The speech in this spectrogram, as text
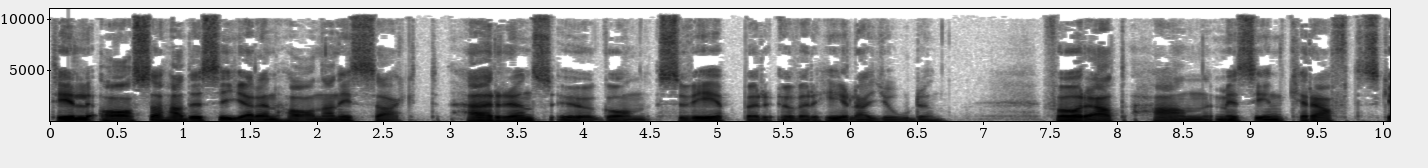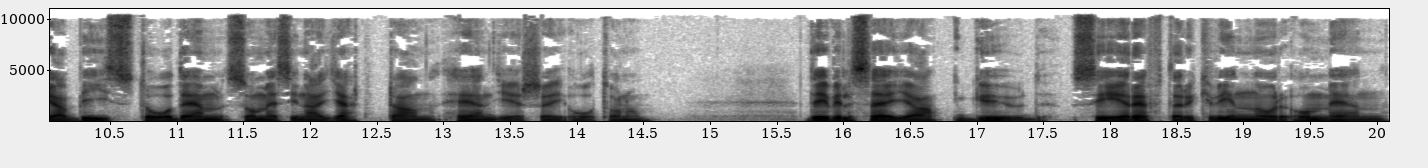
Till Asa hade siaren Hanani sagt, Herrens ögon sveper över hela jorden för att han med sin kraft ska bistå dem som med sina hjärtan hänger sig åt honom. Det vill säga, Gud ser efter kvinnor och män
